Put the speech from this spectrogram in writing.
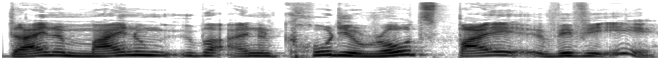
deine Meinung über einen Cody Rhodes bei WWE?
